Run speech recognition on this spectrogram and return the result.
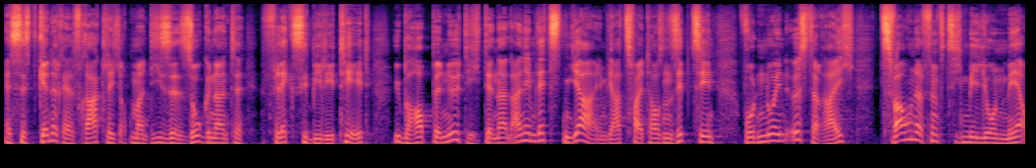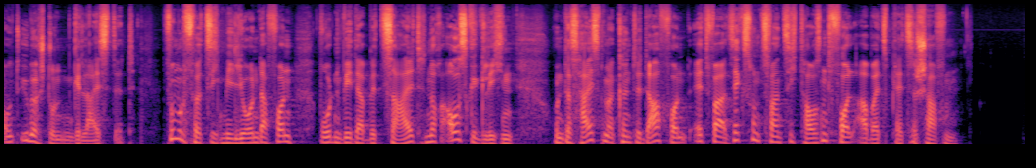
Es ist generell fraglich, ob man diese sogenannte Flexibilität überhaupt benötigt, denn allein im letzten Jahr, im Jahr 2017, wurden nur in Österreich 250 Millionen mehr und Überstunden geleistet. 45 Millionen davon wurden weder bezahlt noch ausgeglichen und das heißt, man könnte davon etwa 26.000 Vollarbeitsplätze schaffen.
